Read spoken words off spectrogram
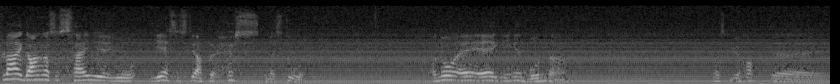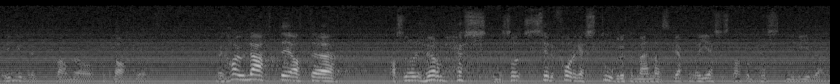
Flere ganger så sier jo Jesus det at høsten er stor. Og nå er jeg ingen bonde. Da skulle vi hatt uh, Ingebrigt framme og forklart det. Men jeg har jo lært det at uh, altså når du hører om høsten, så ser du for deg en stor gruppe mennesker når Jesus snakker om høsten i Bibelen.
